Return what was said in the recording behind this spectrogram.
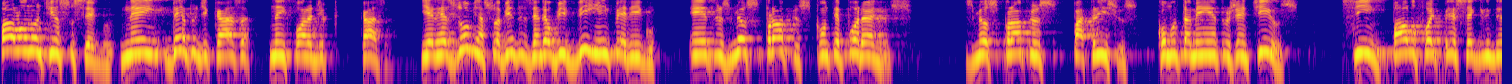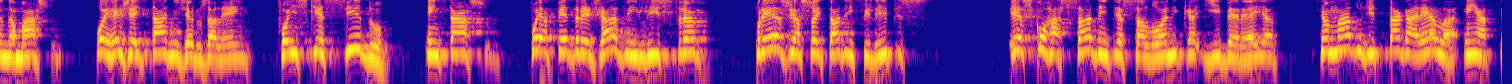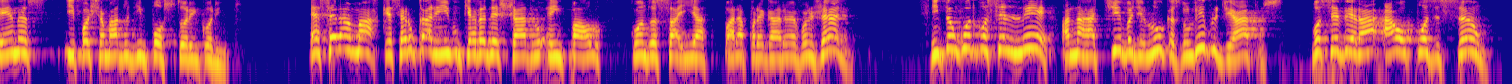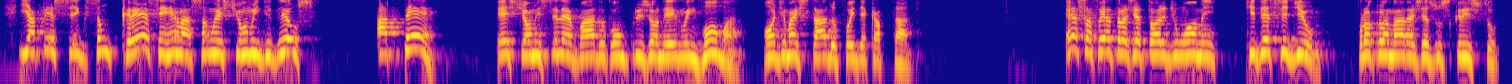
Paulo não tinha sossego, nem dentro de casa, nem fora de casa. E ele resume a sua vida dizendo: Eu vivi em perigo entre os meus próprios contemporâneos, os meus próprios patrícios, como também entre os gentios. Sim, Paulo foi perseguido em Damasco, foi rejeitado em Jerusalém, foi esquecido em Tarso, foi apedrejado em Listra, preso e açoitado em Filipes, escorraçado em Tessalônica e Ibereia, chamado de tagarela em Atenas e foi chamado de impostor em Corinto. Essa era a marca, esse era o carimbo que era deixado em Paulo quando saía para pregar o evangelho. Então, quando você lê a narrativa de Lucas no livro de Atos, você verá a oposição e a perseguição cresce em relação a este homem de Deus, até este homem ser levado como prisioneiro em Roma, onde mais tarde foi decapitado. Essa foi a trajetória de um homem que decidiu proclamar a Jesus Cristo.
